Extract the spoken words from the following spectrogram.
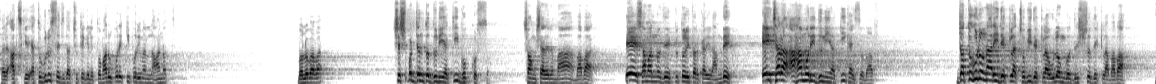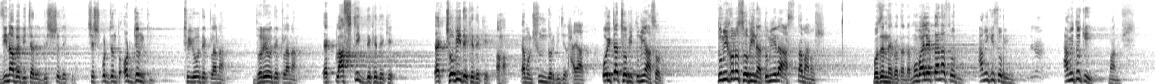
তাহলে আজকের এতগুলো সেজদা ছুটে গেলে তোমার উপরে কি পরিমাণ লানত? বলো বাবা, শেষ পর্যন্ত দুনিয়া কি ভোগ করছ? সংসারের মা, বাবা, এ সামান্য যে একটু তরি তরকারি রান্ধে এই ছাড়া আহামরি দুনিয়া কি খাইছো বাপ? যতগুলো নারী দেখলা, ছবি দেখলা, উলঙ্গ দৃশ্য দেখলা বাবা জিনাবে বিচারের দৃশ্য দেখলা, শেষ পর্যন্ত অর্জন কি? ছুঁয়েও দেখলা না, ধরেও দেখলা না এক প্লাস্টিক দেখে দেখে, এক ছবি দেখে দেখে, আহা, এমন সুন্দর নিজের হায়াত। ওইটা ছবি, তুমি আসল। তুমি কোনো ছবি না, তুমি এলে আস্থা মানুষ। বোঝেন না কথাটা, মোবাইলের টানা ছবি, আমি কি ছবি আমি তো কি? মানুষ।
